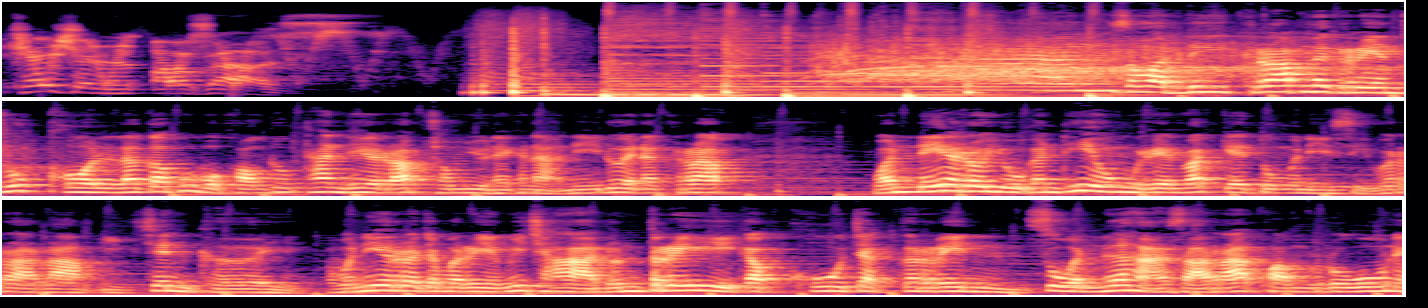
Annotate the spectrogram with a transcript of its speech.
Education of us. สวัสดีครับนักเรียนทุกคนแล้วก็ผู้ปกครองทุกท่านที่รับชมอยู่ในขณะนี้ด้วยนะครับ วันนี้เราอยู่กันที่โรงเรียนวัดเกตุมณีศรีวรารามอีกเช่นเคย วันนี้เราจะมาเรียนวิชาดนตรีกับครูจักริน ส่วนเนื้อหาสาระความรู้ใน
